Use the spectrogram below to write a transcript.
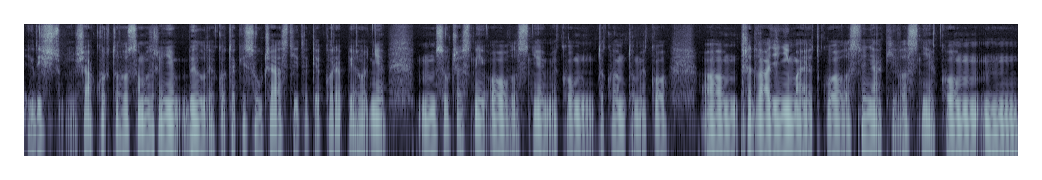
i když Shakur toho samozřejmě byl jako taky součástí, tak jako rap je hodně um, současný o vlastně jako takovém tom jako um, předvádění majetku a vlastně nějaký vlastně jako um, Mm,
